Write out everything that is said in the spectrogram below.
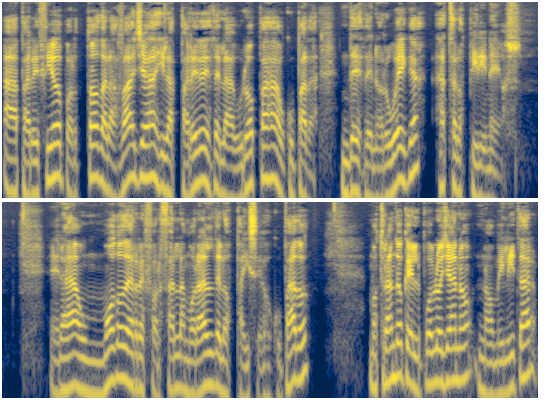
Apareció por todas las vallas y las paredes de la Europa ocupada, desde Noruega hasta los Pirineos. Era un modo de reforzar la moral de los países ocupados, mostrando que el pueblo llano no militar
